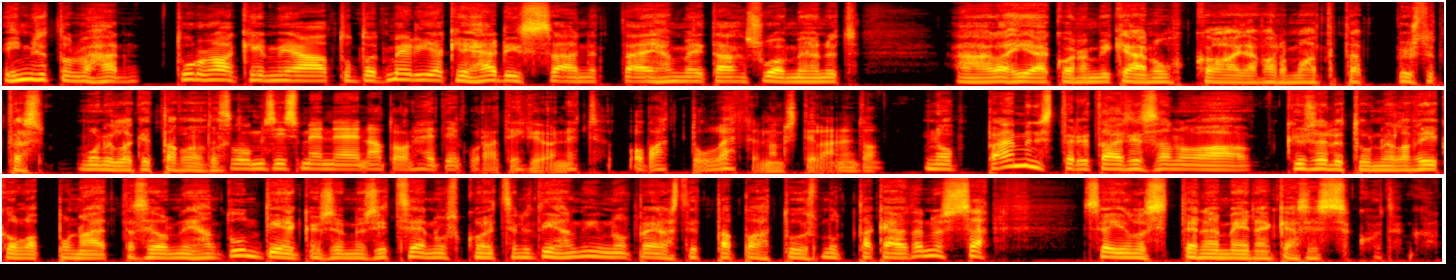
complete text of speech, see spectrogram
ihmiset on vähän turhaakin ja tuntuu, että mediakin hädissään, että eihän meitä Suomea nyt ää, lähiaikoina mikään uhkaa ja varmaan tätä pystyttäisiin monillakin tavoilla. Suomi siis menee NATOon heti, kun ratifioinnit ovat tulleet. Onko tilanne on? No pääministeri taisi sanoa kyselytunnilla viikonloppuna, että se on ihan tuntien kysymys. Itse en usko, että se nyt ihan niin nopeasti tapahtuisi, mutta käytännössä se ei ole sitten enää meidän käsissä kuitenkaan.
